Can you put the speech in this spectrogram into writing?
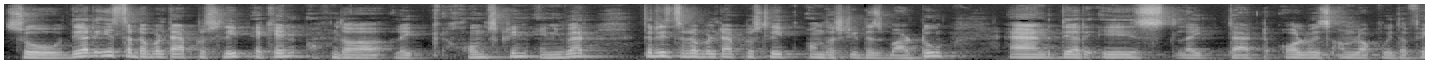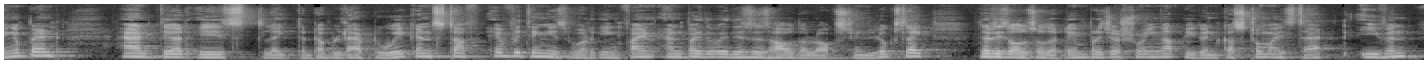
So there is the double tap to sleep again on the like home screen anywhere. There is the double tap to sleep on the status bar too. And there is like that always unlock with the fingerprint. And there is like the double tap to wake and stuff. Everything is working fine. And by the way this is how the lock screen looks like. There is also the temperature showing up. You can customize that even.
